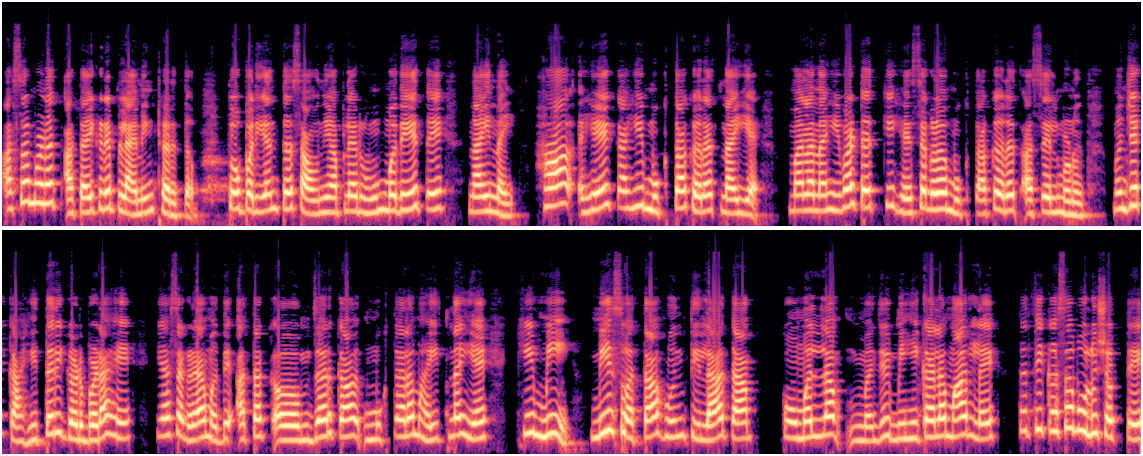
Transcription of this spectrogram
असं म्हणत आता इकडे प्लॅनिंग ठरतं. तोपर्यंत सावनी आपल्या रूममध्ये येते. नाही नाही हा हे काही मुक्ता करत नाहीये. मला नाही वाटत की हे सगळं मुक्ता करत असेल म्हणून. म्हणजे काहीतरी गडबड आहे. या सगळ्यामध्ये आता जर का मुक्ताला माहीत नाहीये की मी मी स्वतःहून तिला आता कोमलला म्हणजे मिहिकाला मारलंय तर ती कसं बोलू शकते?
